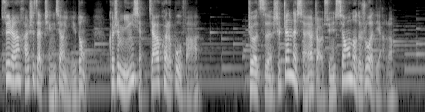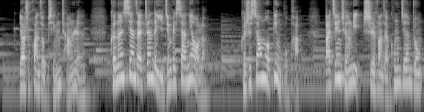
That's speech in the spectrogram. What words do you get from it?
虽然还是在平向移动，可是明显加快了步伐。这次是真的想要找寻肖诺的弱点了。要是换做平常人，可能现在真的已经被吓尿了。可是肖诺并不怕，把精神力释放在空间中，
